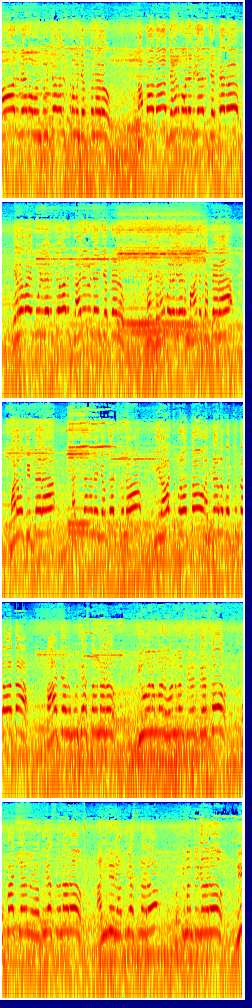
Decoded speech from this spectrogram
ఆరు వేల మంది ఉద్యోగాలు ఇస్తున్నామని చెప్తున్నారు. గతంలో జగన్మోహన్ రెడ్డి గారు చెప్పారు ఇరవై మూడు వేల ఉద్యోగాలు ఖాళీలు ఉన్నాయని చెప్పారు. మరి జగన్మోహన్ రెడ్డి గారు మాట తప్పారా? మడవ తిప్పారా? ఖచ్చితంగా మేము చెప్పదలుచుకున్నాం. ఈ రాష్ట్ర ప్రభుత్వం అధికారంలోకి వచ్చిన తర్వాత పాఠశాలలు మూసేస్తూ ఉన్నారు. GO number one one seven పేరుతో ఉపాధ్యాయులను రద్దు చేస్తున్నారు. అన్ని రద్దు చేస్తున్నారు. ముఖ్యమంత్రి గారు మీ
